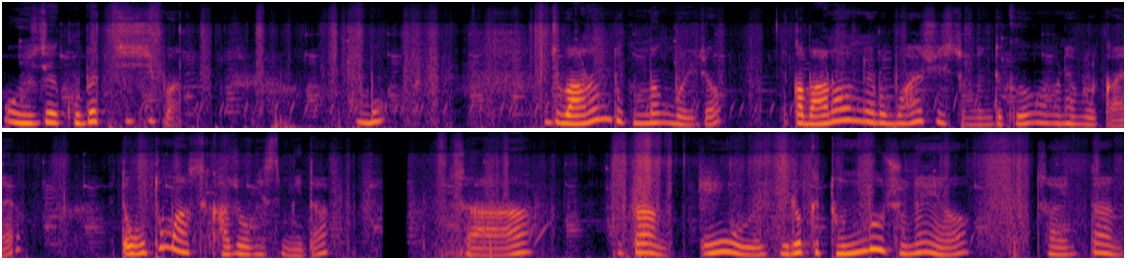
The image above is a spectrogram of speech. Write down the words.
오 이제 970원 뭐? 이제 만원도 금방 벌죠? 아까 만원으로 뭐 할 수 있었는데 그거 한번 해볼까요? 일단 오토마스 가져오겠습니다 자 일단 오 이렇게 돈도 주네요 자 일단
